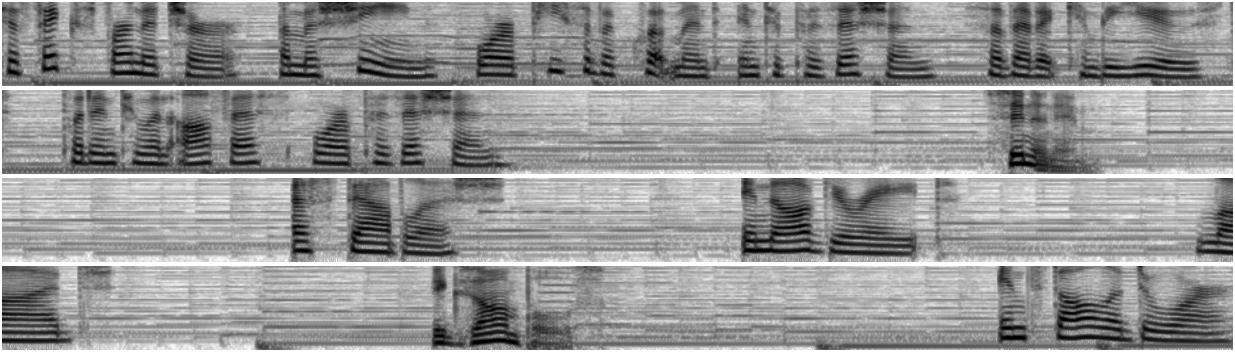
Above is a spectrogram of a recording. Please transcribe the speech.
To fix furniture, a machine, or a piece of equipment into position so that it can be used, put into an office or a position. Synonym. Establish, Inaugurate, Lodge, Examples. Install a door,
